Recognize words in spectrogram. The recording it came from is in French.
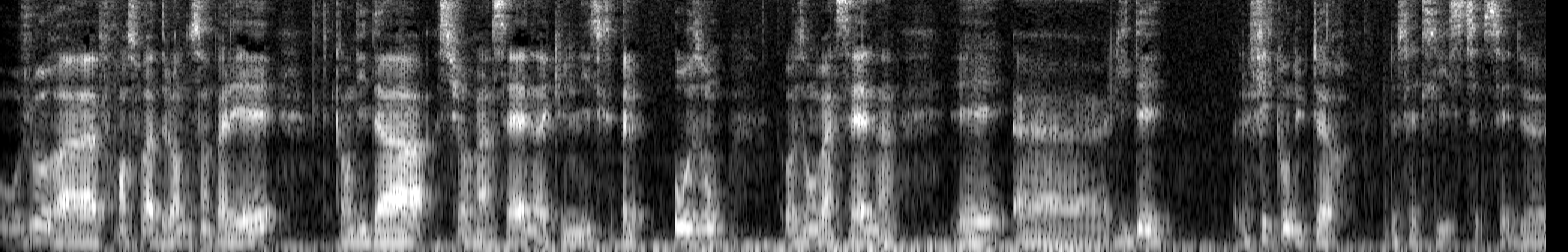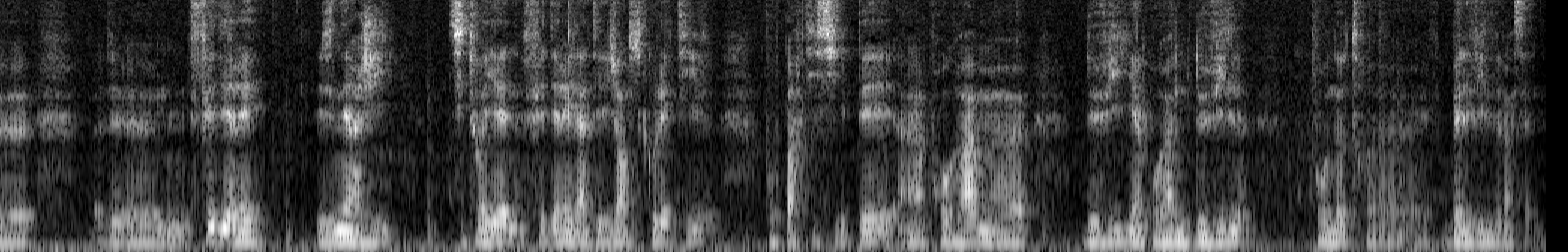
Bonjour euh, François Delande de Saint-Palais, candidat sur Vincennes avec une liste qui s'appelle Osons, Osons Vincennes. Et euh, l'idée, le fil conducteur de cette liste, c'est de, fédérer les énergies citoyennes, fédérer l'intelligence collective pour participer à un programme euh, de vie, un programme de ville pour notre belle ville de Vincennes.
